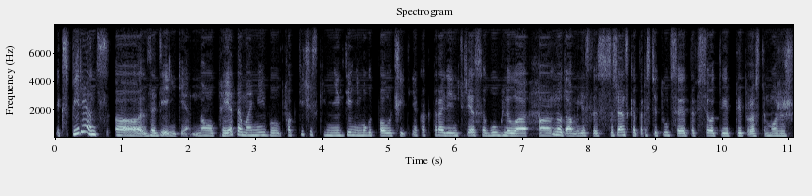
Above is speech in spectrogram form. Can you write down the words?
experience э, за деньги, но при этом они его фактически нигде не могут получить. Я как-то ради интереса гуглила, э, ну там, если с женской проституцией это все, ты, ты просто можешь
